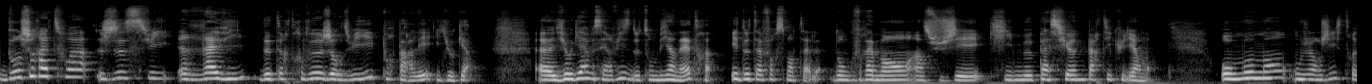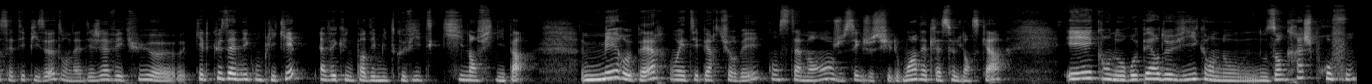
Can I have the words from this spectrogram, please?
Bonjour à toi, je suis ravie de te retrouver aujourd'hui pour parler yoga. Euh, yoga au service de ton bien-être et de ta force mentale. Donc vraiment un sujet qui me passionne particulièrement. Au moment où j'enregistre cet épisode, on a déjà vécu euh, quelques années compliquées avec une pandémie de Covid qui n'en finit pas. Mes repères ont été perturbés constamment, je sais que je suis loin d'être la seule dans ce cas. Et quand nos repères de vie, quand nos, ancrages profonds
